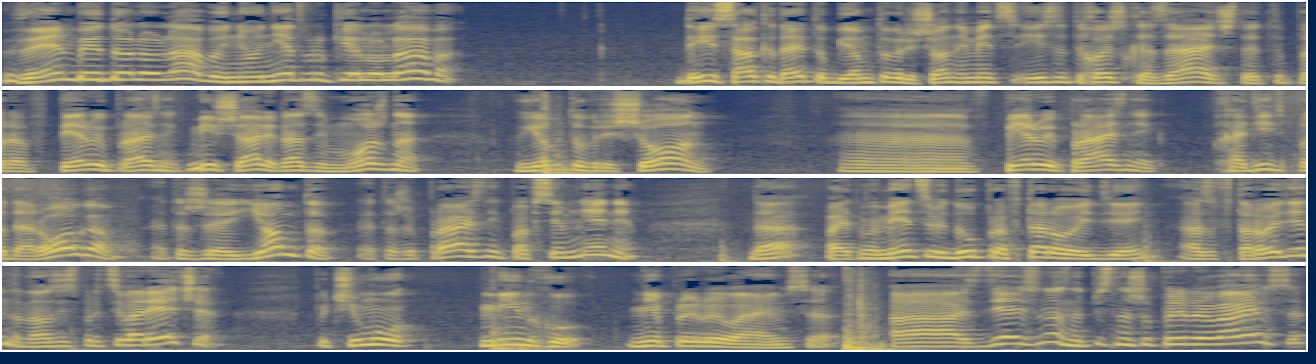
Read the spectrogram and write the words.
Вен бейдо лулава, у него нет в руке лулава. Да и салка, да, это убьем решен. Если ты хочешь сказать, что это в первый праздник Мишари, разве можно в Йом-Тов решен, э, в первый праздник ходить по дорогам? Это же Йом-Тов, это же праздник по всем мнениям. Да? Поэтому имеется в виду про второй день. А за второй день у нас есть противоречие. Почему Минху не прерываемся, а здесь у нас написано, что прерываемся.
